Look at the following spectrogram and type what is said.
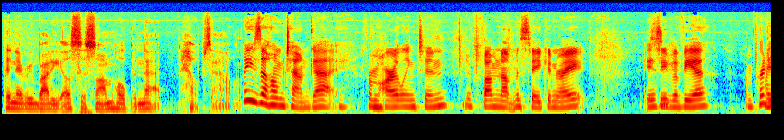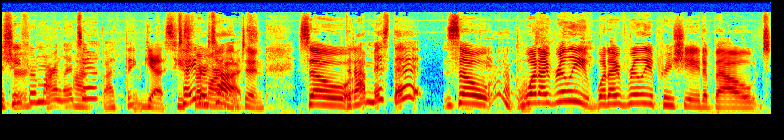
than everybody else's. So I'm hoping that helps out. He's a hometown guy from Arlington, if I'm not mistaken, right? Is Steve he? Avila. I'm pretty Is he from Arlington? I, I think yes, he's Tater from tots. Arlington. So Did I miss that? so what I really what I really appreciate about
